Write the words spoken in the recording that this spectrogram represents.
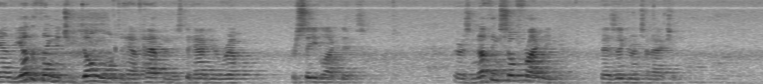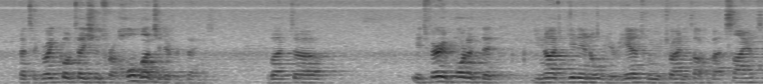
And the other thing that you don't want to have happen is to have your rep perceive like this. There's nothing so frightening as ignorance in action. That's a great quotation for a whole bunch of different things. But uh, it's very important that you not get in over your heads when you're trying to talk about science.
